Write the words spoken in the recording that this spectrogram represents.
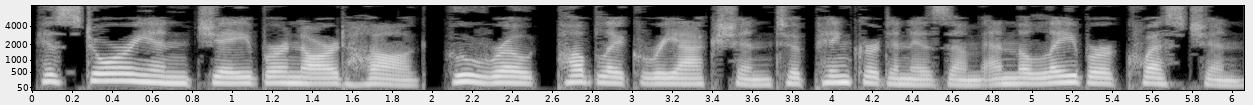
Historian J. Bernard Hogg, who wrote Public Reaction to Pinkertonism and the Labor Question,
